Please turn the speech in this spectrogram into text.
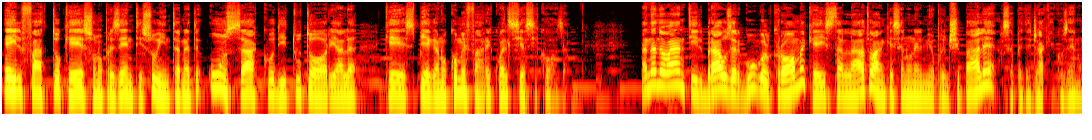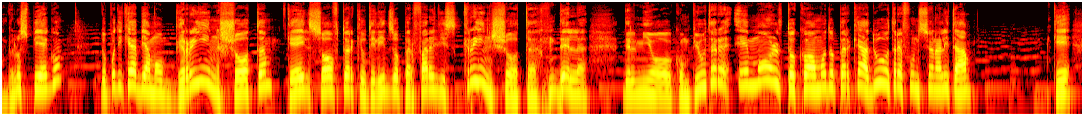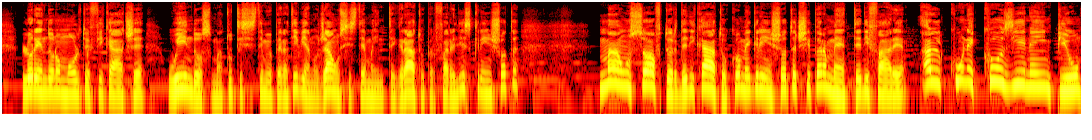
è il fatto che sono presenti su internet un sacco di tutorial che spiegano come fare qualsiasi cosa. Andando avanti, il browser Google Chrome che è installato, anche se non è il mio principale, sapete già che cos'è, non ve lo spiego. Dopodiché abbiamo Greenshot, che è il software che utilizzo per fare gli screenshot del, del mio computer. È molto comodo perché ha due o tre funzionalità che lo rendono molto efficace. Windows, ma tutti i sistemi operativi hanno già un sistema integrato per fare gli screenshot, ma un software dedicato come Greenshot ci permette di fare alcune cosine in più,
